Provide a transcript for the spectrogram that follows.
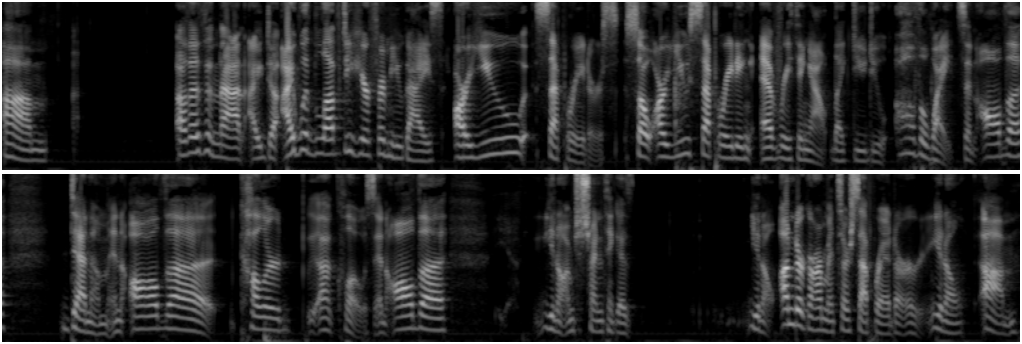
um other than that, I do, I would love to hear from you guys. Are you separators? So are you separating everything out? Like, do you do all the whites and all the denim and all the colored uh, clothes and all the, you know, I'm just trying to think of, you know, undergarments are separate or you know, um,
